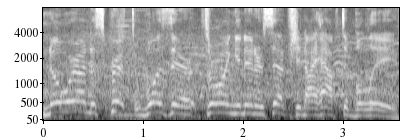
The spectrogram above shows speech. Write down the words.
Nowhere on the script was there throwing an interception, I have to believe.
